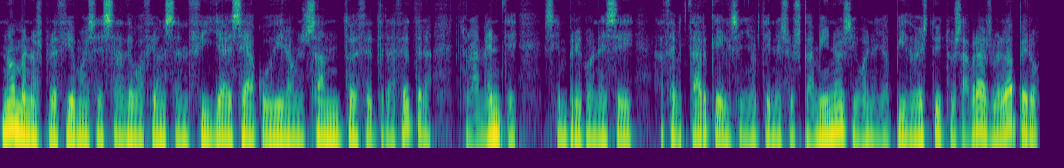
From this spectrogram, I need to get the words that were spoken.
no menospreciemos esa devoción sencilla, ese acudir a un santo, etcétera, etcétera. Naturalmente, siempre con ese aceptar que el Señor tiene sus caminos y bueno, yo pido esto y tú ¿verdad? Pero,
